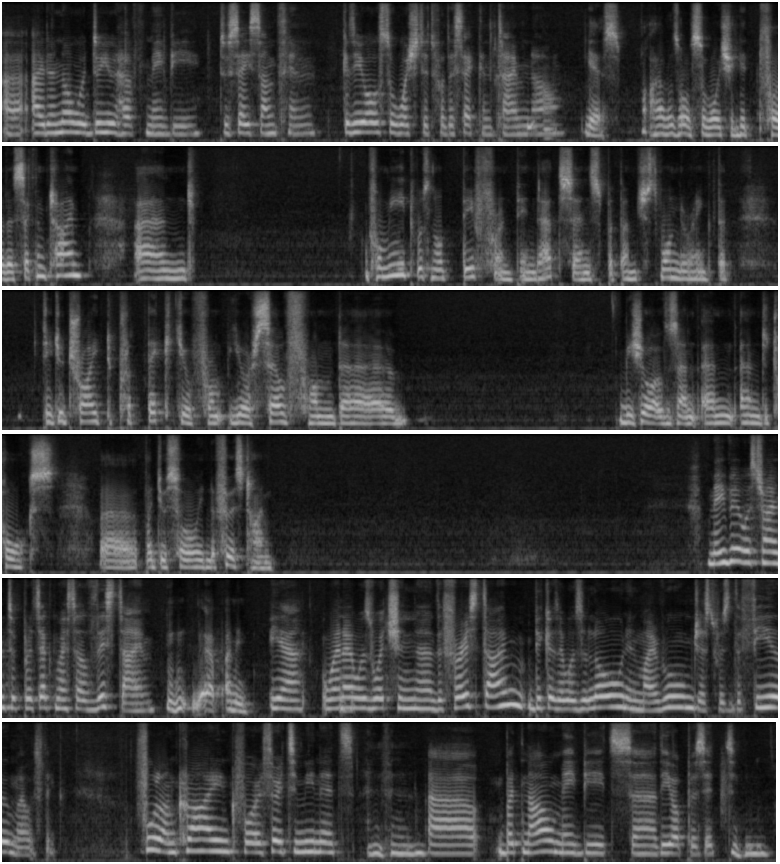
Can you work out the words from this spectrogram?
Uh, I don't know, what do you have maybe to say something? Because you also watched it for the second time now. Yes, I was also watching it for the second time, and for me it was not different in that sense. But I'm just wondering that did you try to protect you from yourself from the visuals and and and the talks uh, that you saw in the first time? Maybe I was trying to protect myself this time. Mhm, yeah, I mean, Yeah, when I was watching uh, the first time, because I was alone in my room just with the film, I was like full on crying for 30 minutes. Uh, but now maybe it's uh, the opposite.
